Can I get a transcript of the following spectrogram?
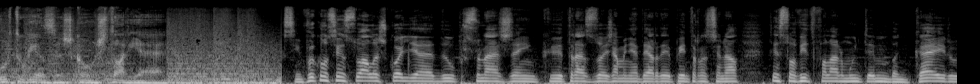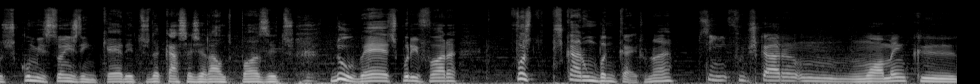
Portuguesas com História. Sim, foi consensual a escolha do personagem que traz hoje amanhã da RDP Internacional. Tem-se ouvido falar muito em banqueiros, comissões de inquéritos, da Caixa Geral de Depósitos, do BES, por aí fora. Foste buscar um banqueiro, não é? Sim, fui buscar um, um, homem que,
